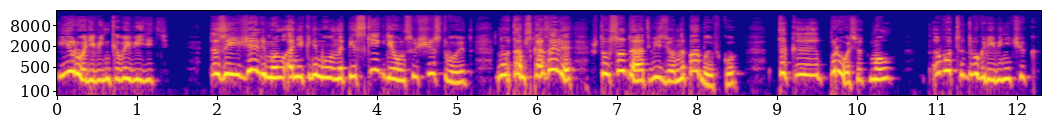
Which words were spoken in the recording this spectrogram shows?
юродивенького видеть. Заезжали, мол, они к нему на пески, где он существует, но там сказали, что сюда отвезен на побывку. Так э, просят, мол, вот двугривенничек.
